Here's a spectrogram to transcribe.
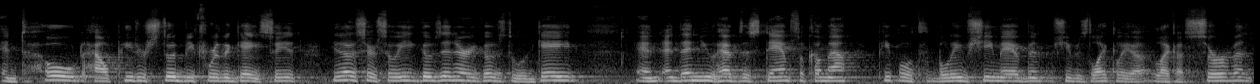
and told how Peter stood before the gate. So you, you notice here, so he goes in there, he goes to a gate, and, and then you have this damsel come out. People believe she may have been, she was likely a, like a servant.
